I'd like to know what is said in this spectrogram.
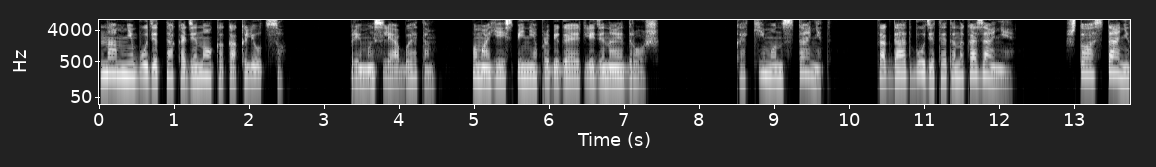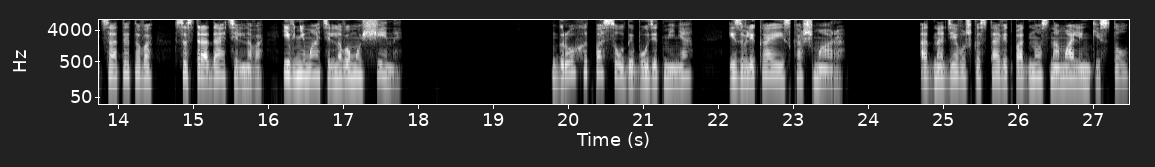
нам не будет так одиноко, как Люцу. При мысли об этом по моей спине пробегает ледяная дрожь. Каким он станет, когда отбудет это наказание? Что останется от этого сострадательного и внимательного мужчины? Грохот посуды будет меня, извлекая из кошмара. Одна девушка ставит поднос на маленький стол,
